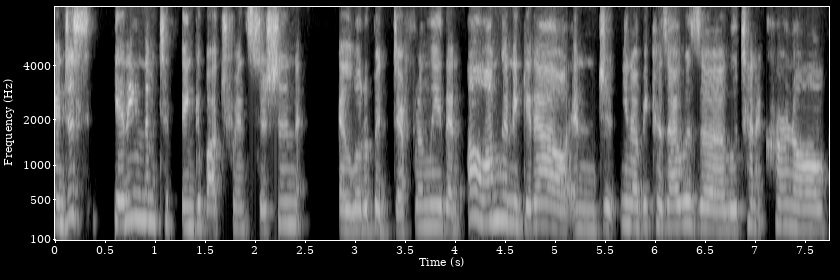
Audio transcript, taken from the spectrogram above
and just getting them to think about transition a little bit differently than oh i'm going to get out and you know because i was a lieutenant colonel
